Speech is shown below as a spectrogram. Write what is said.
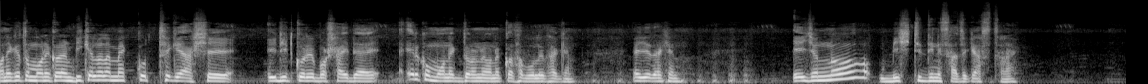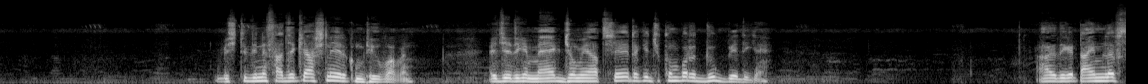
অনেকে তো মনে করেন বিকেলবেলা ম্যাগ থেকে আসে এডিট করে বসাই দেয়, এরকম অনেক ধরনের অনেক কথা বলে থাকেন। এই যে দেখেন, এই জন্য বৃষ্টির দিনে সাজেকে আসতে হয়। বৃষ্টির দিনে সাজেকে আসলে এরকম ভিউ পাবেন। এই যে এদিকে ম্যাগ জমে আছে, এটা কিছুক্ষণ পরে ডুববে এদিকে। আর এদিকে টাইম ল্যাপস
